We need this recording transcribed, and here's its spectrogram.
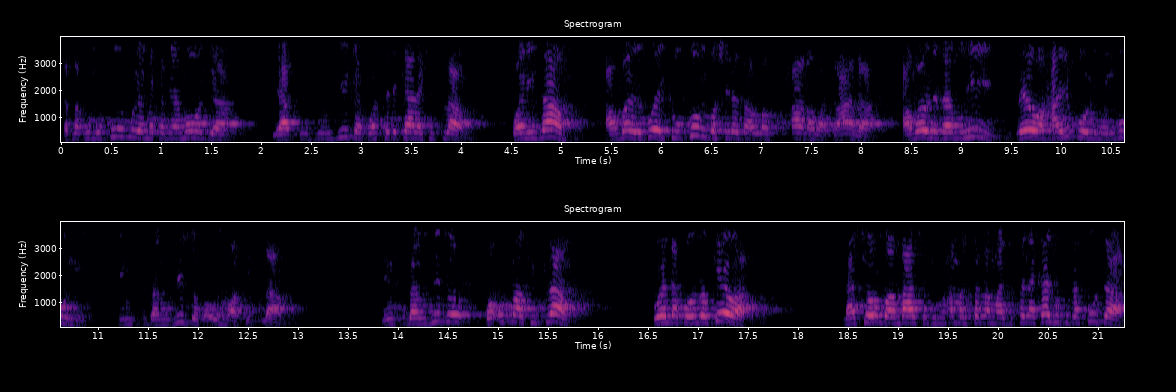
katika kumbukumbu ya miaka mia moja ya kuvunjika kwa serikali ya Kiislamu kwa nidhamu ambayo ilikuwa ikihukumu kwa sheria za Allah Subhanahu wa Ta'ala, ambayo nidhamu hii leo haipo ulimwenguni, ni msiba mzito kwa umma wa Kiislamu, ni msiba mzito kwa umma wa Kiislamu kuweza kuondokewa na chombo ambacho Muhammad sallam alifanya kazi kutafuta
